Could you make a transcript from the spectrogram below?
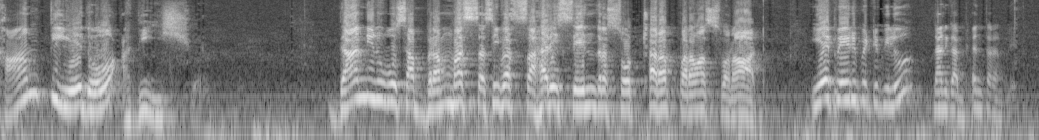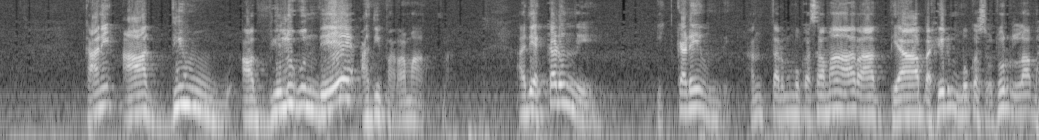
కాంతి ఏదో అది ఈశ్వరుడు. దాన్ని నువ్వు స బ్రహ్మ సశివ సహరి సేంద్ర సోక్షర పరమస్వరాట్. ఏ పేరు పెట్టి పిలు? దానికి అభ్యంతరం లేదు. కానీ ఆ దివు ఆ వెలుగుందే అది పరమాత్మ. అది ఎక్కడుంది? ఇక్కడే ఉంది. అంతర్ముఖ సమారాధ్య బహిర్ముఖ సుదుర్లభ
